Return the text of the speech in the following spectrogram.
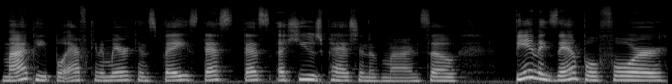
my people, African Americans, face. That's that's a huge passion of mine. So be an example for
